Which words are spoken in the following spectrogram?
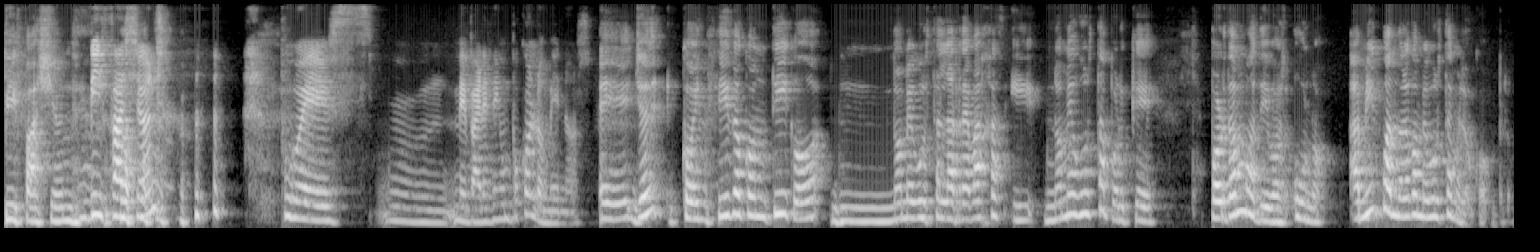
B-Fashion. B-Fashion, pues mm, me parecen un poco lo menos. Eh, yo coincido contigo, mm, no me gustan las rebajas y no me gusta porque, por dos motivos. Uno, a mí cuando algo me gusta me lo compro.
